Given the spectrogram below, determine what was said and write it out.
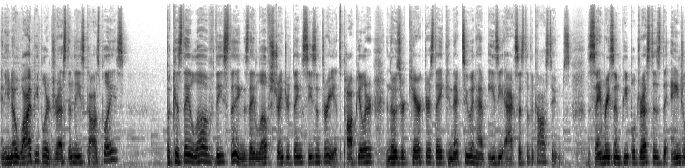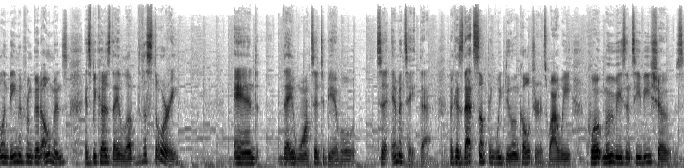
And you know why people are dressed in these cosplays? Because they love these things. They love Stranger Things Season 3. It's popular, and those are characters they connect to and have easy access to the costumes. The same reason people dressed as the angel and demon from Good Omens is because they loved the story and they wanted to be able to imitate that because that's something we do in culture. It's why we quote movies and TV shows.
